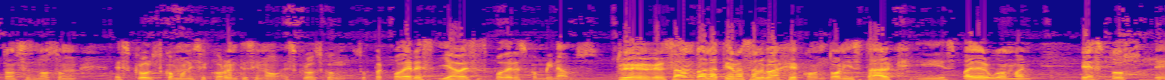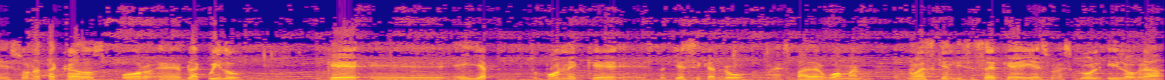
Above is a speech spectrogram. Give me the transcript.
Entonces no son Skrulls comunes y corrientes, sino Skrulls con superpoderes y a veces poderes combinados. Regresando a la Tierra Salvaje con Tony Stark y Spider-Woman, estos eh, son atacados por eh, Black Widow, que eh, ella supone que esta Jessica Drew, Spider-Woman, no es quien dice ser, que ella es una Skrull y logra,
